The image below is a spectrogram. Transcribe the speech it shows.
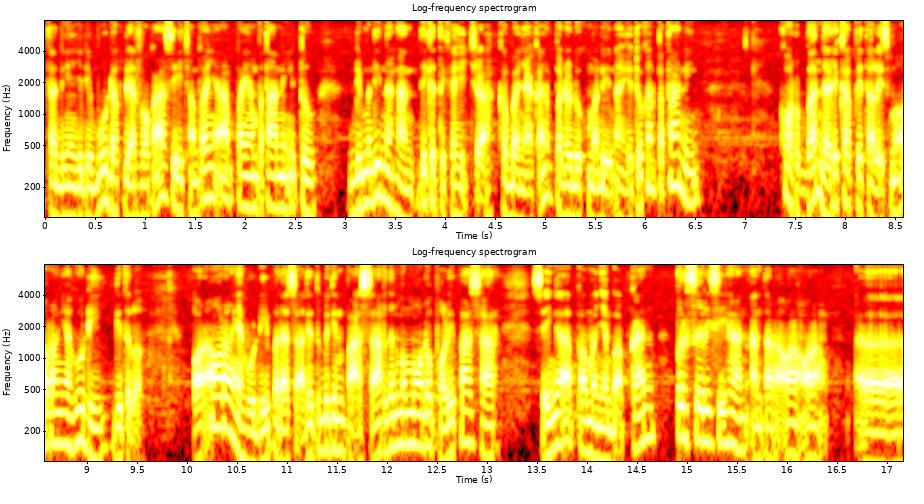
tadinya jadi budak di advokasi contohnya apa? Yang petani itu di Madinah nanti ketika hijrah kebanyakan penduduk Madinah itu kan petani. Korban dari kapitalisme orang Yahudi gitu loh. Orang-orang Yahudi pada saat itu bikin pasar dan memonopoli pasar sehingga apa menyebabkan perselisihan antara orang-orang eh,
